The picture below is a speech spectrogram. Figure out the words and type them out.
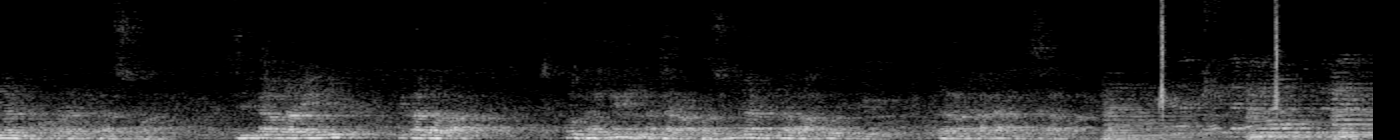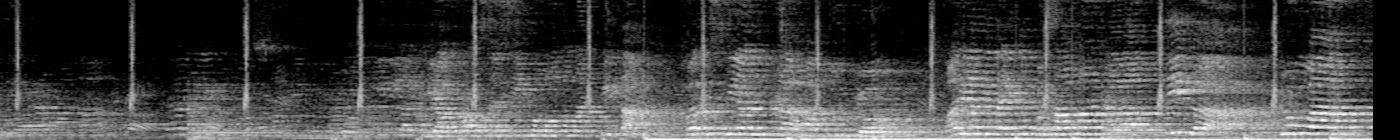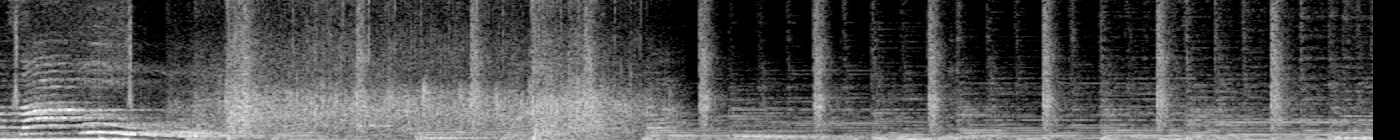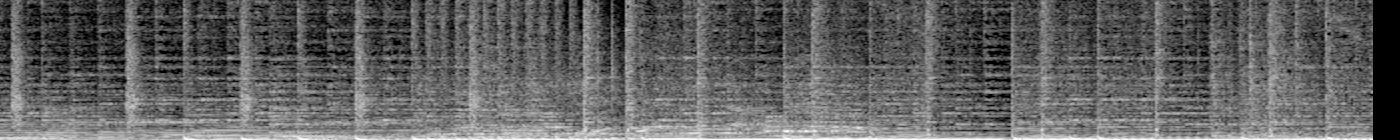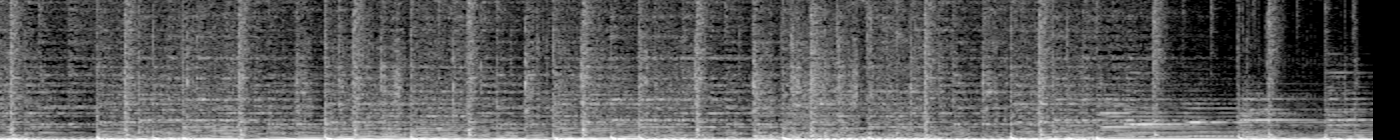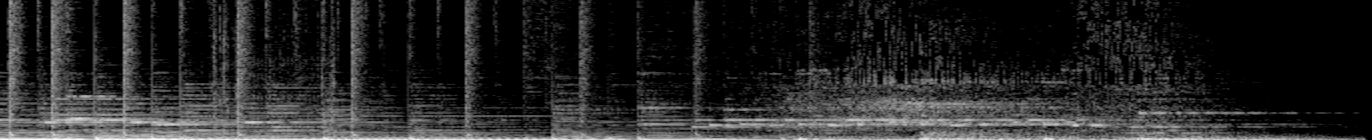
karunia-Nya kepada kita semua. Sehingga hari ini kita dapat menghadiri acara persembunyian di Rabat dalam keadaan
